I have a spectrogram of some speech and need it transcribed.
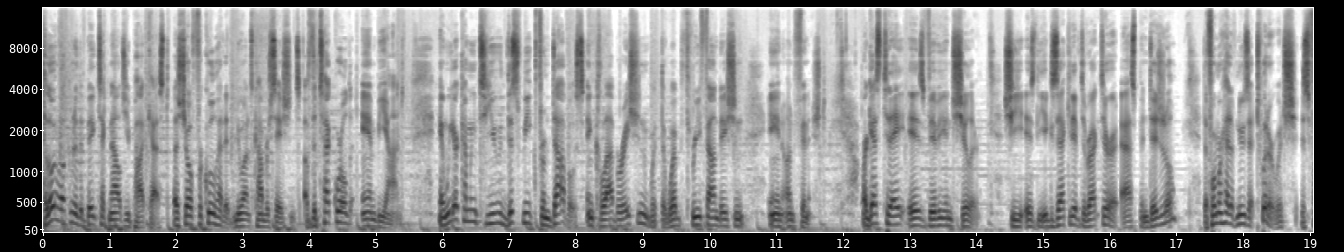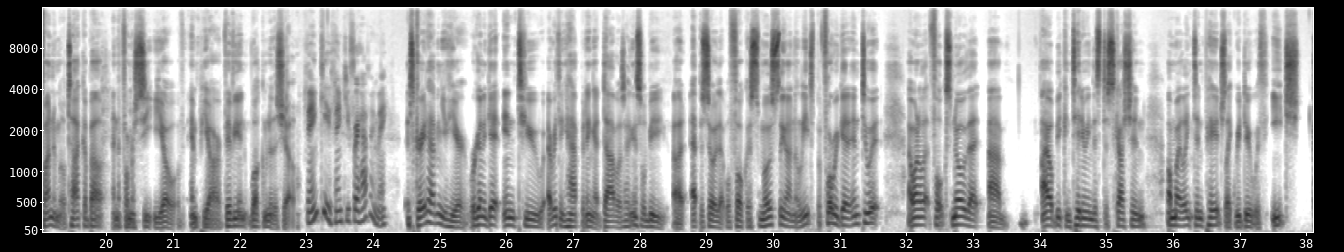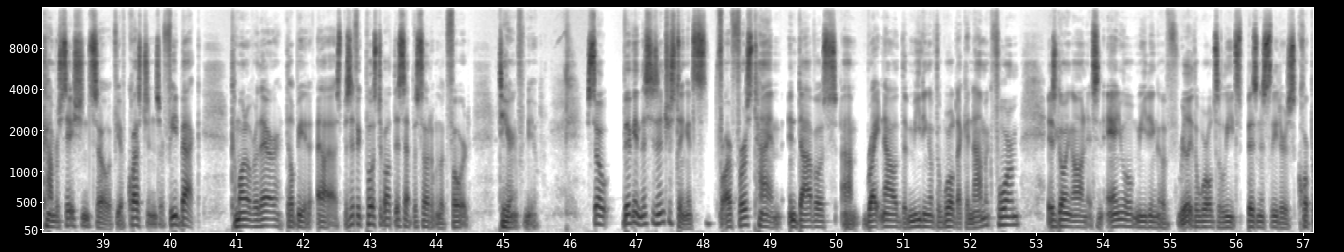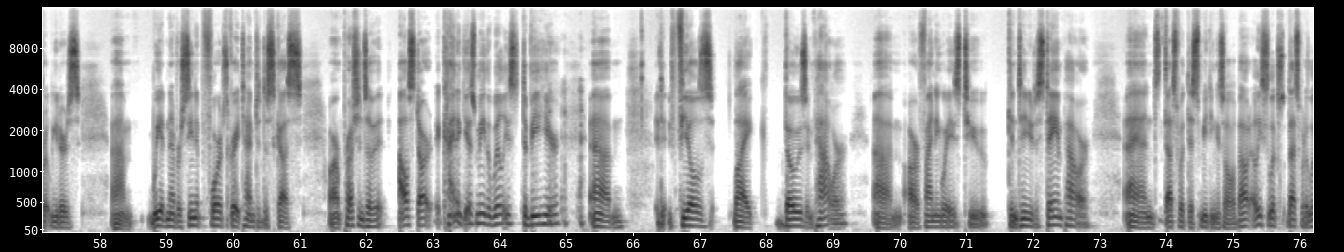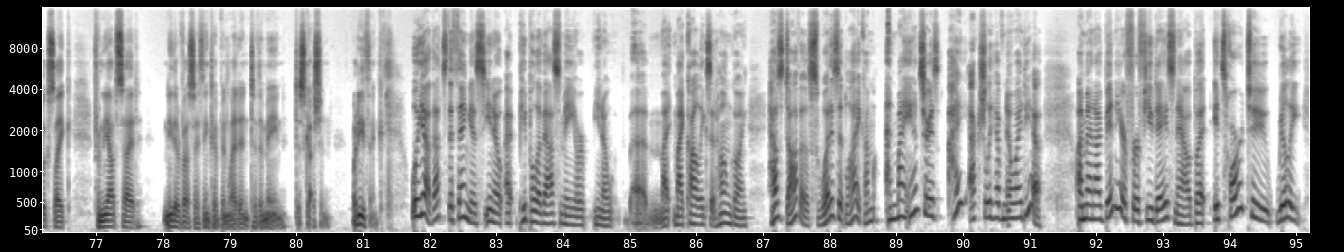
Hello and welcome to the Big Technology Podcast, a show for cool headed, nuanced conversations of the tech world and beyond. And we are coming to you this week from Davos in collaboration with the Web3 Foundation and Unfinished. Our guest today is Vivian Schiller. She is the executive director at Aspen Digital, the former head of news at Twitter, which is fun and we'll talk about, and the former CEO of NPR. Vivian, welcome to the show. Thank you. Thank you for having me. It's great having you here. We're going to get into everything happening at Davos. I think this will be an episode that will focus mostly on elites. Before we get into it, I want to let folks know that um, I'll be continuing this discussion on my LinkedIn page like we do with each conversation. So if you have questions or feedback, come on over there. There'll be a, a specific post about this episode, and we look forward to hearing from you. So Vivian, this is interesting. It's our first time in Davos. Um, right now, the meeting of the World Economic Forum is going on. It's an annual meeting of really the world's elites, business leaders, corporate leaders. Um, we had never seen it before. It's a great time to discuss our impressions of it. I'll start. It kind of gives me the willies to be here. um, it, it, feels like those in power um, are finding ways to continue to stay in power. And that's what this meeting is all about. At least it looks that's what it looks like from the outside. Neither of us, I think, have been led into the main discussion. What do you think? Well, yeah, that's the thing is, you know, uh, people have asked me or, you know, uh, my, my colleagues at home going, how's Davos? What is it like? I'm, and my answer is, I actually have no idea. I mean, I've been here for a few days now, but it's hard to really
